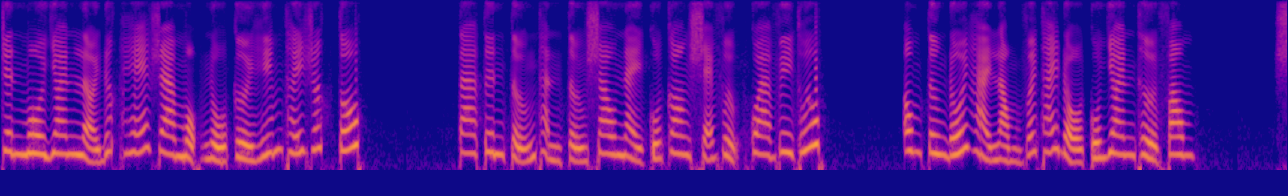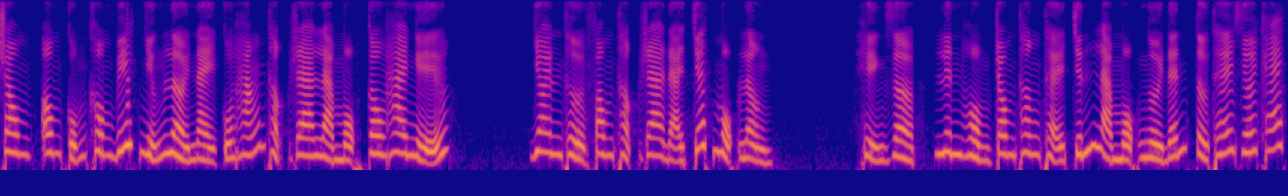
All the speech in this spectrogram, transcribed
Trên môi Doanh Lợi Đức hé ra một nụ cười hiếm thấy rất tốt. Ta tin tưởng thành tựu sau này của con sẽ vượt qua vi thuốc. Ông tương đối hài lòng với thái độ của Doanh Thừa Phong. Song, ông cũng không biết những lời này của hắn thật ra là một câu hai nghĩa. Doanh Thừa Phong thật ra đã chết một lần. Hiện giờ, linh hồn trong thân thể chính là một người đến từ thế giới khác.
